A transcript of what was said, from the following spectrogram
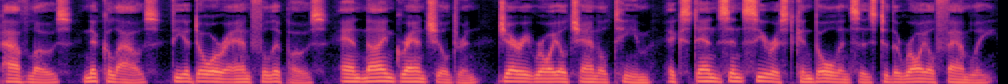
Pavlos, Nicolaus, Theodora and Philippos, and nine grandchildren, Jerry Royal Channel team, extend sincerest condolences to the royal family,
